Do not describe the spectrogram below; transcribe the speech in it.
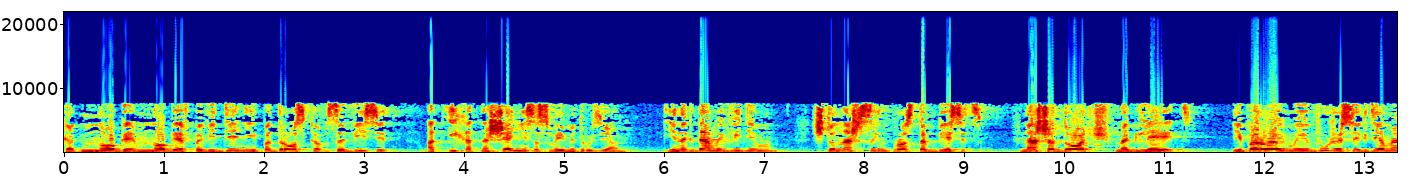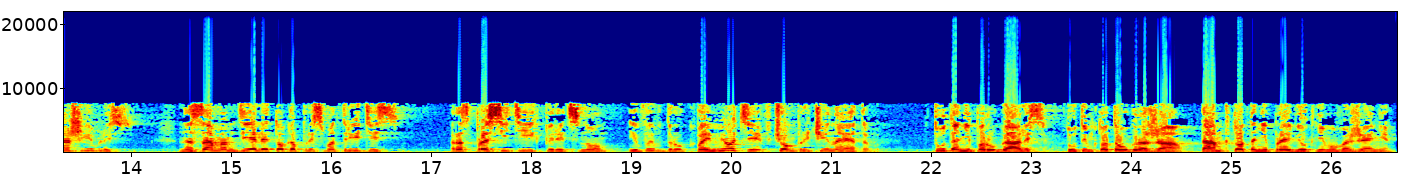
как многое-многое в поведении подростков зависит от их отношений со своими друзьями. Иногда мы видим, что наш сын просто бесится, наша дочь наглеет, и порой мы в ужасе, где мы ошиблись. На самом деле только присмотритесь расспросите их перед сном, и вы вдруг поймете, в чем причина этого. Тут они поругались, тут им кто-то угрожал, там кто-то не проявил к ним уважения.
